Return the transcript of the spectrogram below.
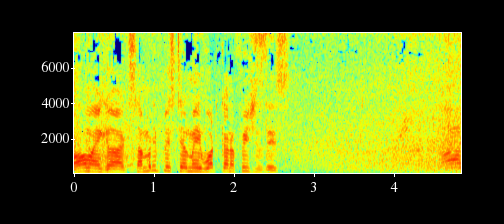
Oh my god, somebody please tell me what kind of fish is this? Ah,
